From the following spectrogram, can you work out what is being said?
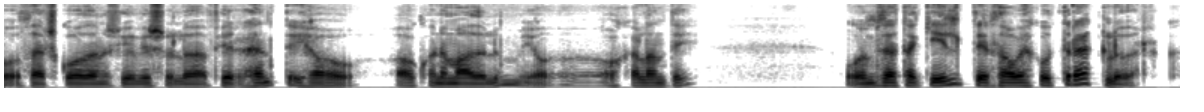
og það er skoðanir sem við vissulega fyrir hendi hjá ákveðnum aðlum í okkar landi. Og um þetta gildir þá eitthvað dregluverk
